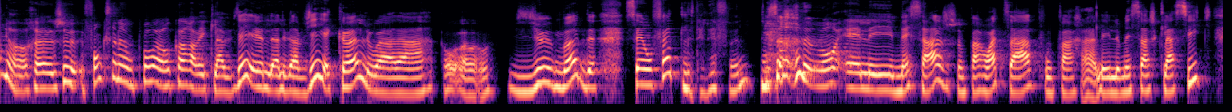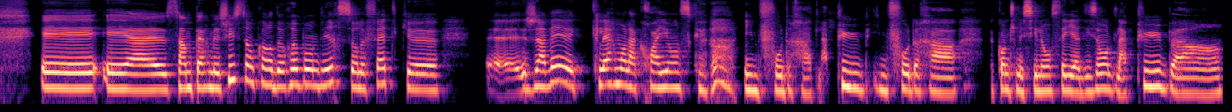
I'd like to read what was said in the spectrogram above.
Alors, euh, je fonctionne un peu encore avec la vieille, école ou à la, au, vieux mode. C'est en fait le téléphone, tout simplement, et les messages par WhatsApp ou par euh, le message classique. Et, euh, ça me permet juste encore de rebondir sur le fait que j'avais clairement la croyance que oh, il me faudra de la pub, il me faudra, quand je me suis lancée il y a 10 ans, de la pub, un,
